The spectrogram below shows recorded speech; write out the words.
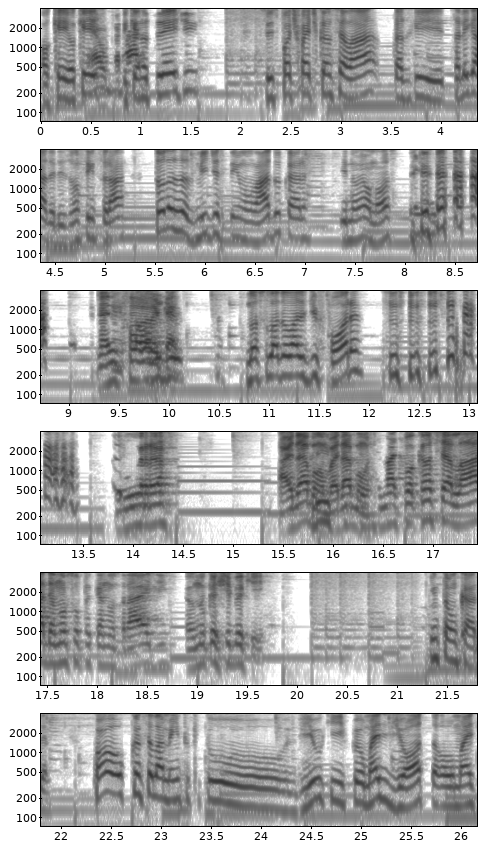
Ok, ok? É, Pequeno trade. Se o Spotify te cancelar, por causa que, tá ligado? Eles vão censurar. Todas as mídias têm um lado, cara, e não é o nosso. É foda, cara. Nosso lado é o lado de fora. Porra. Vai dar bom, vai dar bom. Se mais for cancelado, eu não sou pequeno trade, eu nunca estive aqui. Então, cara, qual o cancelamento que tu viu que foi o mais idiota ou mais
